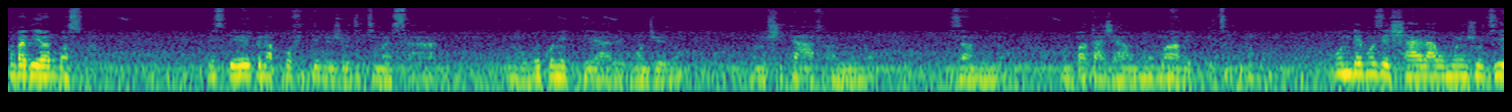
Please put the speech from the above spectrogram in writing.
compatriotes bonsoir. J'espère que nous avons profité de jeudi dimanche ça. Pour nous reconnecter avec mon Dieu nous. Pour nous chiter à la famille nous. Amis nous. Pour nous partager un moment avec petit nous. Pour nous déposer chai au moins jeudi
